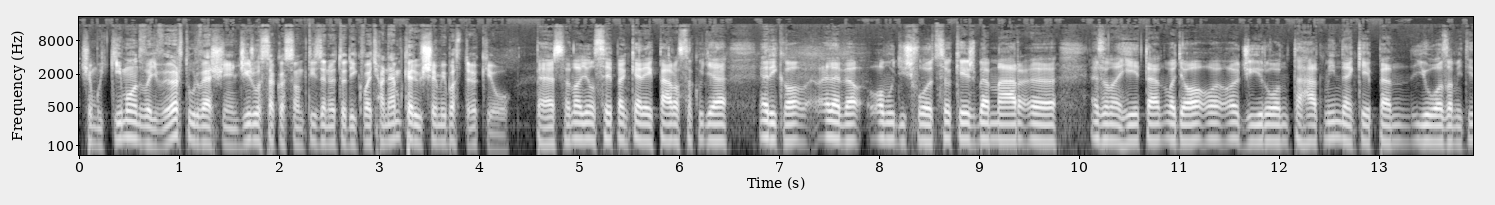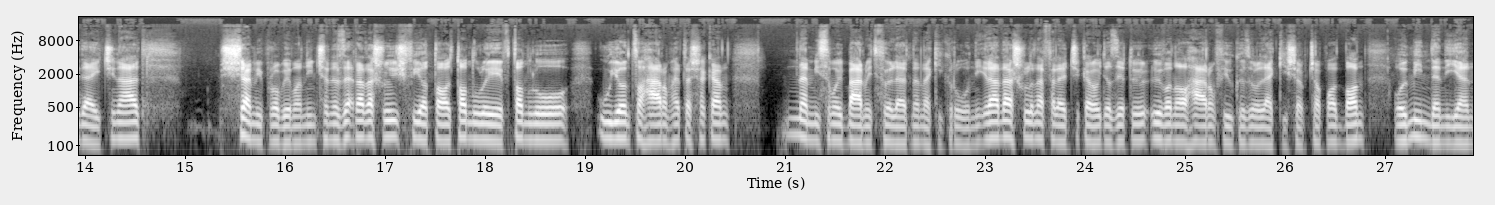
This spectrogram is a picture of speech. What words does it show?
és amúgy kimondva, hogy World Tour versenyen Giro szakaszon 15 vagy ha nem kerül semmi, az tök jó. Persze, nagyon szépen kerékpároztak, ugye Erika eleve amúgy is volt szökésben már ezen a héten, vagy a, a, a Giron, tehát mindenképpen jó az, amit ideig csinált semmi probléma nincsen. Ez, ráadásul is fiatal, tanuló év, tanuló újonc a három heteseken nem hiszem, hogy bármit föl lehetne nekik róni. Ráadásul ne felejtsük el, hogy azért ő, ő van a három fiú közül a legkisebb csapatban, ahol minden ilyen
